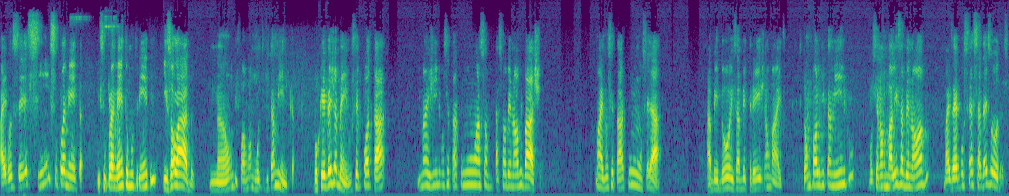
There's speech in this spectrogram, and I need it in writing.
aí você sim suplementa. E suplementa o nutriente isolado, não de forma multivitamínica. Porque, veja bem, você pode estar, tá, imagine você está com a sua, a sua B9 baixa, mas você está com, sei lá, a B2, a B3 normais. Então, polivitamínico, você normaliza a B9, mas aí você excede as outras.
